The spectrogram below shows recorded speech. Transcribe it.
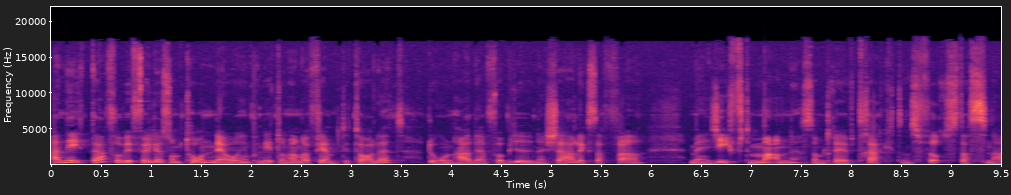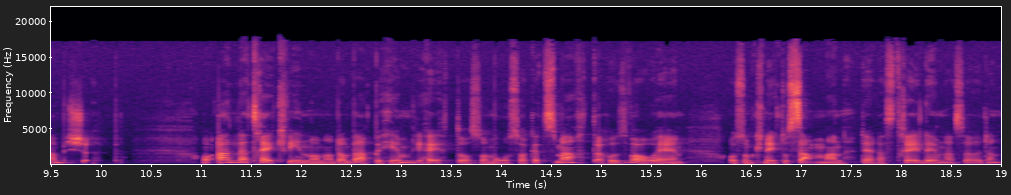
Anita får vi följa som tonåring på 1950-talet då hon hade en förbjuden kärleksaffär med en gift man som drev traktens första snabbköp. Och alla tre kvinnorna de bär på hemligheter som orsakat smärta hos var och en och som knyter samman deras tre levnadsöden.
